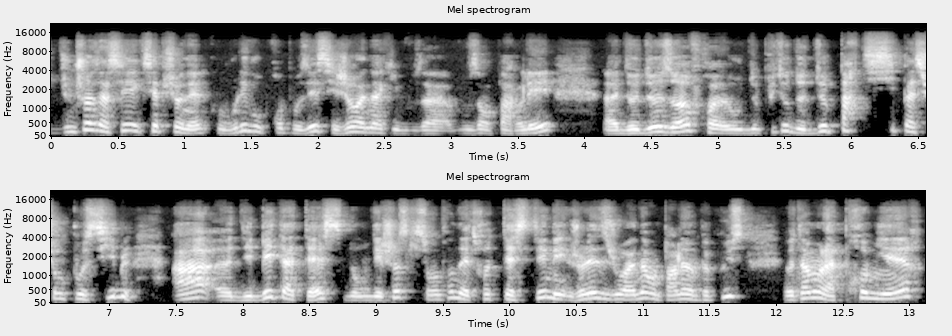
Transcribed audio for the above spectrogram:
d'une chose assez exceptionnelle qu'on voulait vous proposer. C'est Johanna qui vous a vous en parlé euh, de deux offres ou de plutôt de deux participations possibles à euh, des bêta tests, donc des choses qui sont en train d'être testées. Mais je laisse Johanna en parler un peu plus, notamment la première,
